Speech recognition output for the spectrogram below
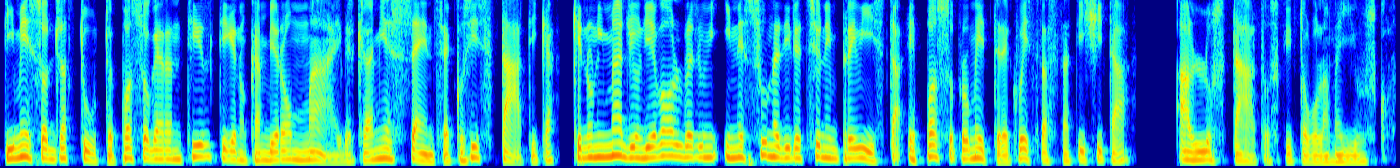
di me so già tutto e posso garantirti che non cambierò mai perché la mia essenza è così statica che non immagino di evolvermi in nessuna direzione imprevista e posso promettere questa staticità allo Stato, scritto con la maiuscola.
